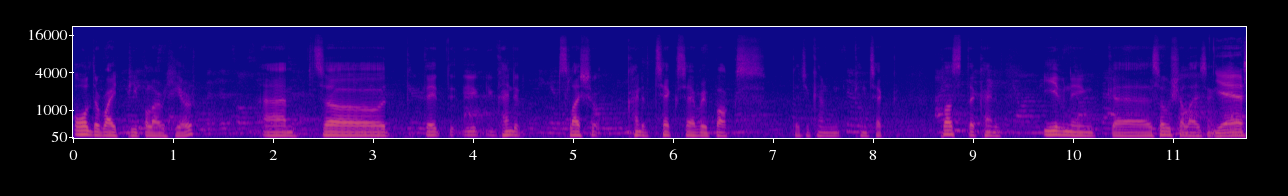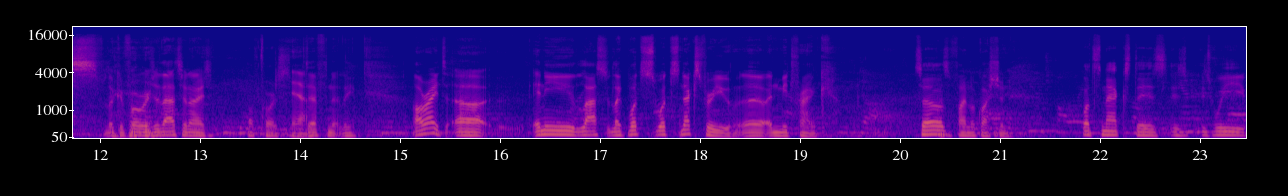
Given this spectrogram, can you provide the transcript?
all the right people are here. Um, so they, you, you kind of Slush kind of ticks every box that you can can tick. Plus the kind of evening uh, socializing, Yes. Looking forward to that tonight. of course. Yeah. Definitely. All right. Uh, any last like what's what's next for you uh, in MeetFrank? So That's a final question. What's next is, is, is we,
